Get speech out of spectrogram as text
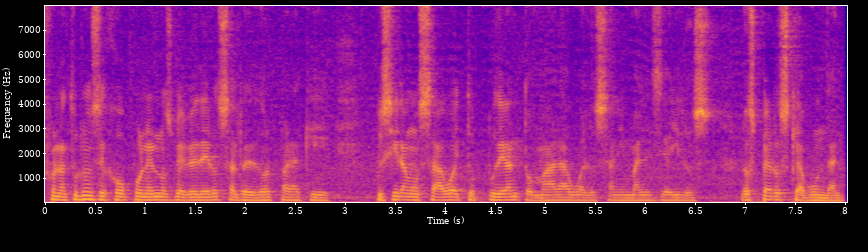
Fonatur nos dejó poner unos bebederos alrededor para que pusiéramos agua y to- pudieran tomar agua los animales de ahí, los, los perros que abundan.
